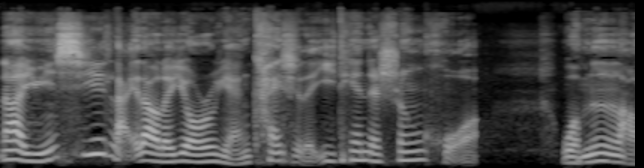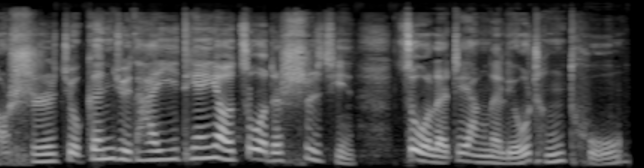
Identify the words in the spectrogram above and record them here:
那云溪来到了幼儿园，开始了一天的生活，我们老师就根据他一天要做的事情做了这样的流程图。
